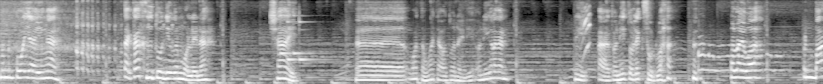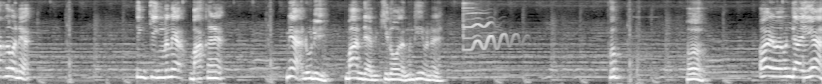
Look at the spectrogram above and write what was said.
มันมันตัวใหญ่ยังไง แต่ก็คือตัวเดียวกันหมดเลยนะ ใช่ เอ่อ ว่าแต่ว่าจะเอาตัวไหนดี เอานี้ก็แล้วกัน นี่ อ่า ตัวนี้ตัวเล็กสุดวะ อะไรวะ มันบั๊กหรือเปล่าเนี่ย จริง ๆนะเนี่ย บั๊กนะเนี่ย เนี่ย ดูดิ บ้านใหญ่เป็นกิโลแต่พื้นที่มันเลยปึ๊บ เออเอ้ยทำไมมันใหญ่เงี้ย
